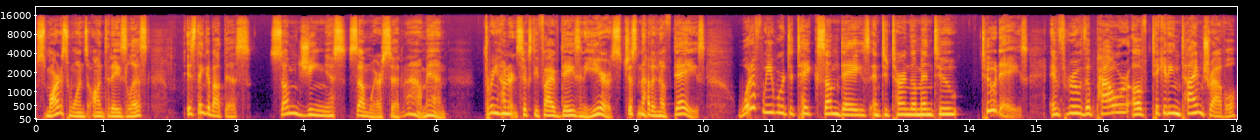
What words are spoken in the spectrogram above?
smartest ones on today's list. Is think about this some genius somewhere said, oh man, 365 days in a year, it's just not enough days. What if we were to take some days and to turn them into two days? And through the power of ticketing time travel,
